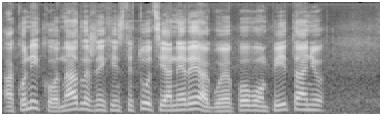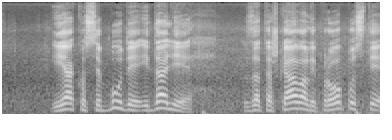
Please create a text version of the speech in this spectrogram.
Ako niko od nadležnih institucija ne reaguje po ovom pitanju i ako se bude i dalje zataškavali propusti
